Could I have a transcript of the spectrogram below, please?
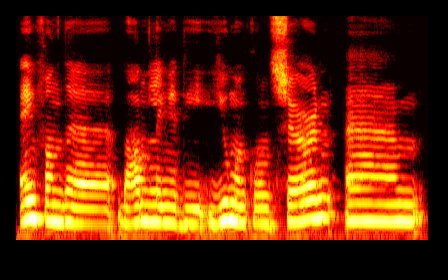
een van de behandelingen die Human Concern um,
